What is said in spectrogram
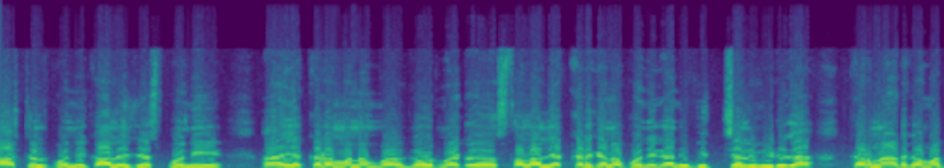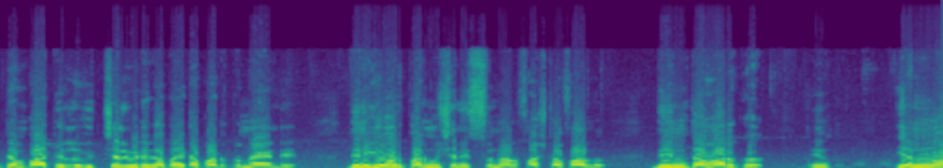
హాస్టల్ పోనీ కాలేజెస్ పోనీ ఎక్కడ మనం గవర్నమెంట్ స్థలాలు ఎక్కడికైనా పోనీ కానీ విచ్చలవిడిగా కర్ణాటక మద్యం బాటిల్ విచ్చలవిడిగా బయట పడుతున్నాయండి దీనికి ఎవరు పర్మిషన్ ఇస్తున్నారు ఫస్ట్ ఆఫ్ ఆల్ ఇంతవరకు ఎన్నో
